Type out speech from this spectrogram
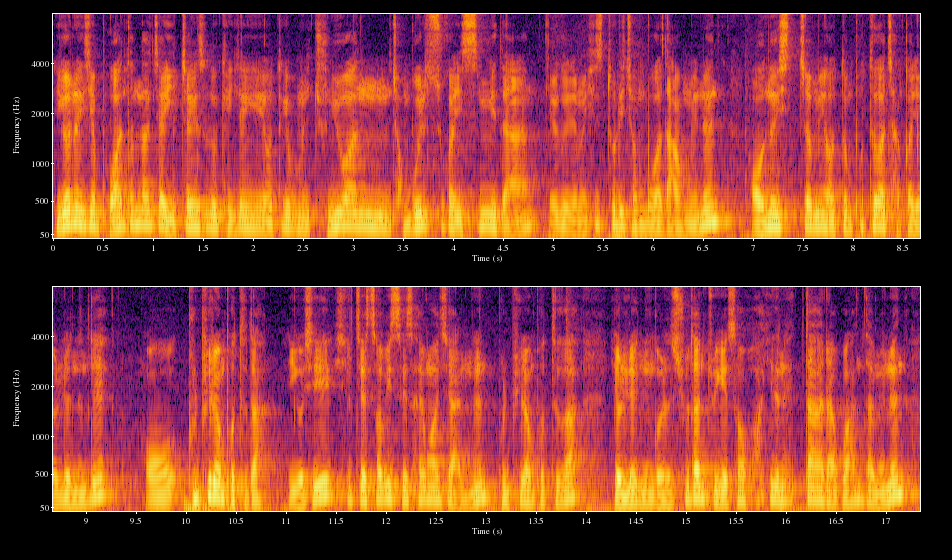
이거는 이제 보안 담당자 입장에서도 굉장히 어떻게 보면 중요한 정보일 수가 있습니다. 왜냐면 history 정보가 나오면은 어느 시점에 어떤 포트가 잠깐 열렸는데 어, 불필요한 포트다. 이것이 실제 서비스에 사용하지 않는 불필요한 포트가 열려 있는 것을 Shodan 쪽에서 확인을 했다라고 한다면은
